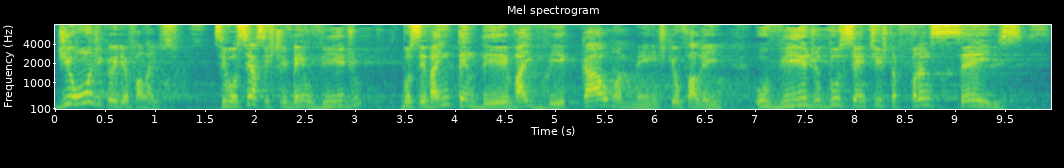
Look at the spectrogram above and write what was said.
De onde que eu iria falar isso? Se você assistir bem o vídeo, você vai entender, vai ver calmamente que eu falei o vídeo do cientista francês.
